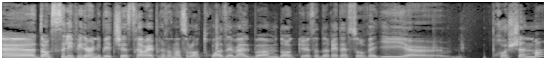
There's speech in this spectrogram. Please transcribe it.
Euh, donc, ça, les filles d'Ernie Bitches travaillent présentement sur leur troisième album, donc ça devrait être à surveiller prochainement.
